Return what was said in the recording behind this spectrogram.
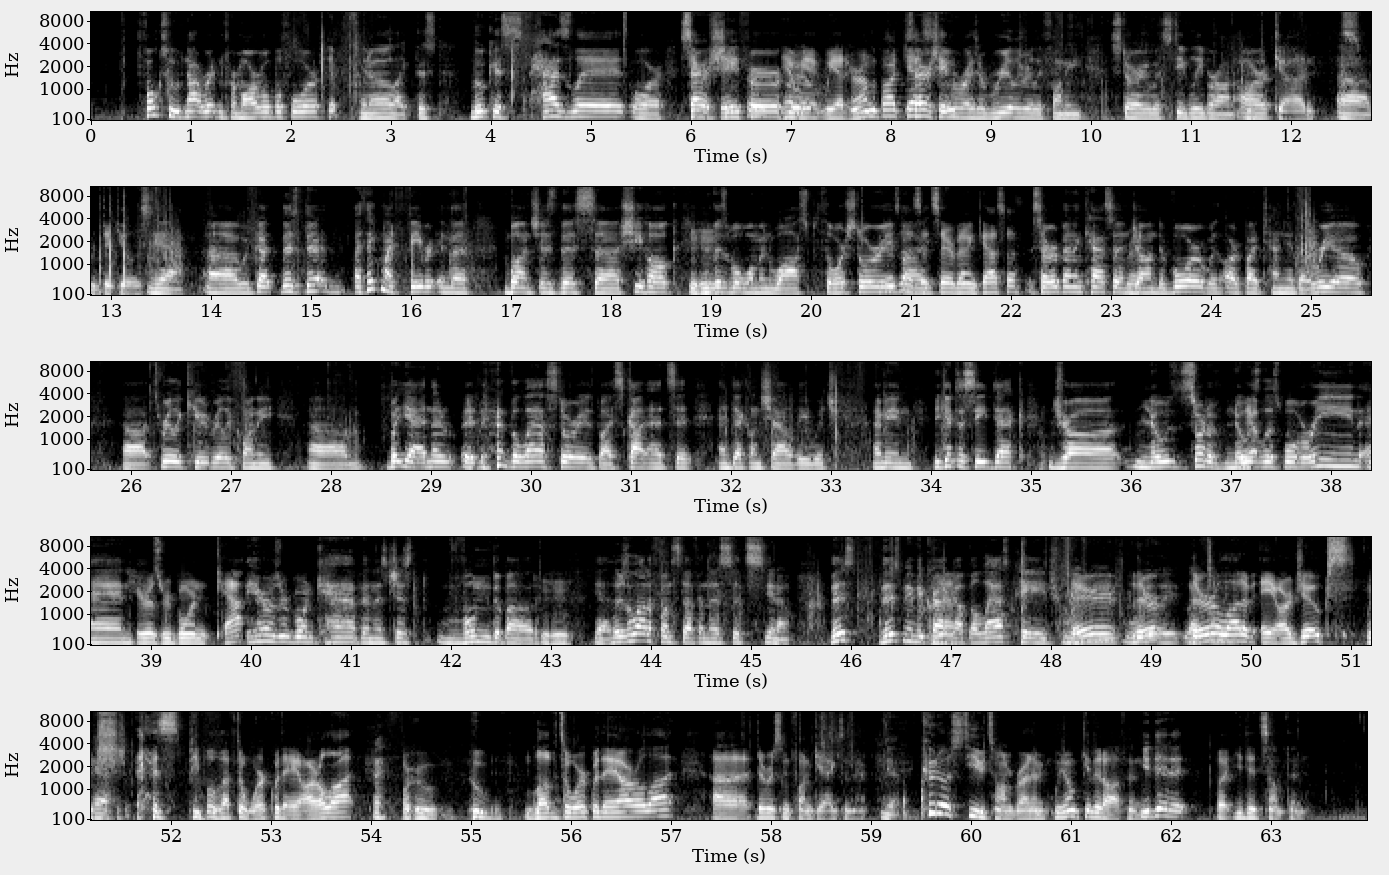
folks who've not written for Marvel before. Yep. You know, like this Lucas Hazlitt or Sarah, Schaefer. Yeah, who- we had, we had her on the podcast. Sarah too. Schaefer writes a really, really funny story with Steve Lieber on art. God, it's Um, ridiculous. Yeah, uh, we've got this. There, I think my favorite in the bunch is this uh, She-Hulk, Invisible Woman, Wasp, Thor story Is by that Sarah Benincasa? Sarah Benincasa and Right. John DeVore with art by Tania del Rio. Uh, it's really cute, really funny. Um, but yeah, and then it, the last story is by Scott Adsit and Declan Shalvey, which I mean, you get to see Deck draw nose, sort of noseless Wolverine and Heroes Reborn Cap. Heroes Reborn Cap, and it's just wunderbar. Mm-hmm. Yeah, there's a lot of fun stuff in this. It's you know, this this made me crack Yeah. up. The last page. There, me there, there are a lot of AR jokes, which as people who have to work with AR a lot, or who who love to work with AR a lot, uh, there were some fun gags in there. yeah. Kudos to you, Tom Brennan. We don't give it often, You did it. but you did something.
